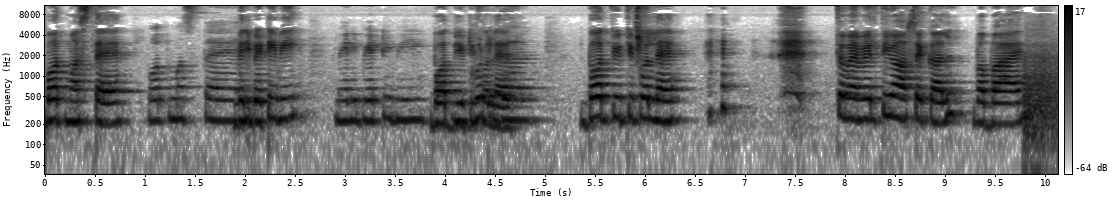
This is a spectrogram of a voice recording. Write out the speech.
बहुत मस्त है। बहुत मस्त है। मेरी बेटी भी। मेरी बेटी भी। बहुत ब्यूटीफुल है। बहुत ब्यूटीफुल है। तो मैं मिलती हूँ आपसे कल। बाय बाय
